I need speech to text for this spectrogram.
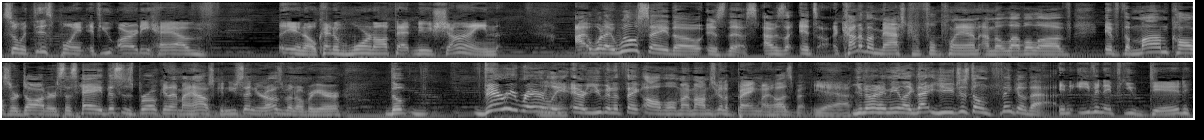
So at this point, if you already have, you know, kind of worn off that new shine, I, what I will say though is this: I was like, it's kind of a masterful plan on the level of if the mom calls her daughter says, "Hey, this is broken at my house. Can you send your husband over here?" The very rarely are you going to think, "Oh, well, my mom's going to bang my husband." Yeah. you know what I mean? Like that. You just don't think of that. and even if you did,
